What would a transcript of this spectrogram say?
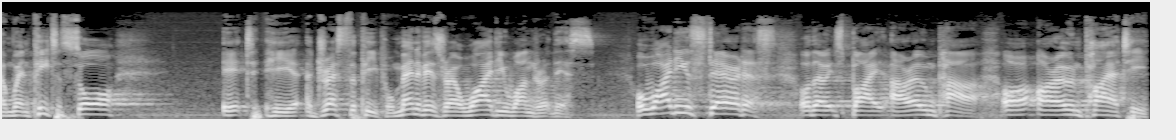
And when Peter saw it, he addressed the people Men of Israel, why do you wonder at this? Or why do you stare at us, although it's by our own power or our own piety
